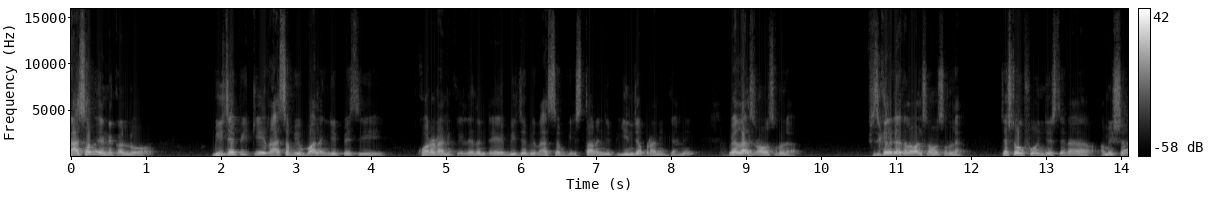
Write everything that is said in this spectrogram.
రాజ్యసభ ఎన్నికల్లో బీజేపీకి రాజ్యసభ ఇవ్వాలని చెప్పేసి కోరడానికి లేదంటే బీజేపీ రాజ్యసభకి ఇస్తానని చెప్పి ఈయన చెప్పడానికి కానీ వెళ్ళాల్సిన అవసరం లే. ఫిజికల్గా కలవాల్సిన అవసరం లే. జస్ట్ ఒక ఫోన్ చేస్తే నా అమిత్ షా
